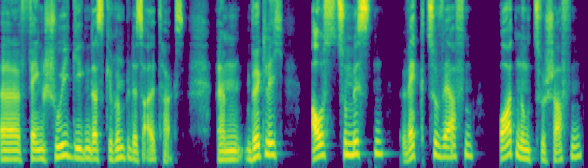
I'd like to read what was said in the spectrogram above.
äh, Feng Shui gegen das Gerümpel des Alltags. Ähm, wirklich auszumisten, wegzuwerfen, Ordnung zu schaffen,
